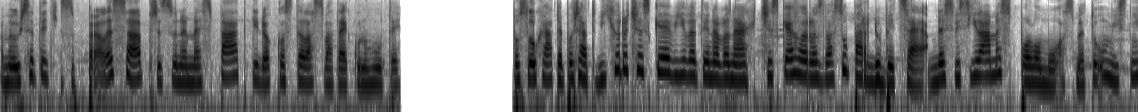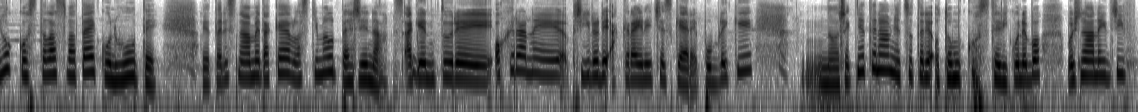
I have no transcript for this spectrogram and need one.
A my už se teď z pralesa přesuneme zpátky do kostela svaté Kunhuty. Posloucháte pořád východočeské výlety na vlnách Českého rozhlasu Pardubice. Dnes vysíláme z Polomu a jsme tu u místního kostela svaté Kunhuty. Je tady s námi také Vlastimil Peřina z agentury ochrany přírody a krajiny České republiky. No řekněte nám něco tedy o tom kostelíku, nebo možná nejdřív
